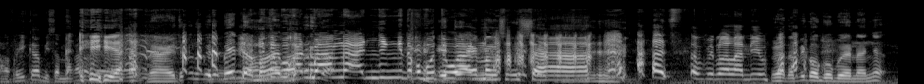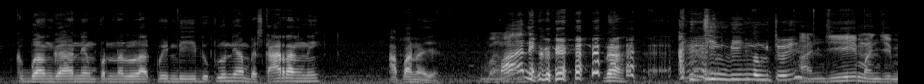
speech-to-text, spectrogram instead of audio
Afrika bisa makan. Iya kan? Nah, itu kan beda-beda, itu makanya bukan bangga anjing itu Itu kebutuhan emang susah. Astagfirullahaladzim Nggak, tapi kalau gue boleh nanya, kebanggaan yang pernah lu lakuin di hidup lu nih sampai sekarang nih, apa aja? Apaan ya gue? Nah, anjing bingung cuy. Anjim, anjim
